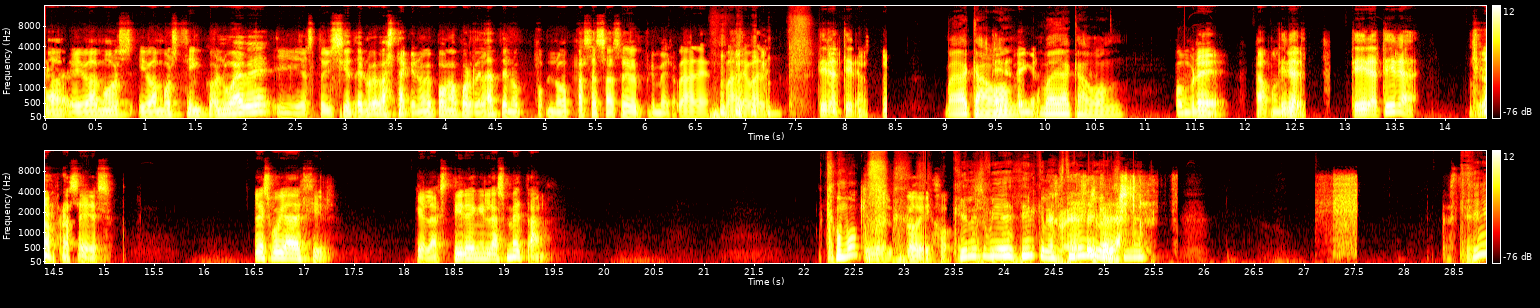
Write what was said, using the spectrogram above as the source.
vale. íbamos, íbamos 5-9 y estoy 7-9 hasta que no me ponga por delante. No, no pasas a ser el primero. Vale, vale, vale. Tira, tira, Vaya cagón, Venga. vaya cagón. Hombre, cago en Tira. tira, tira. La frase es: ¿qué les voy a decir? ¿Que las tiren y las metan? ¿Cómo? ¿Qué Lo dijo. ¿Qué les voy a decir? Que las tiren y las las- ¿Qué?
